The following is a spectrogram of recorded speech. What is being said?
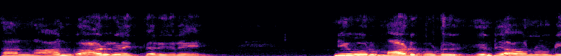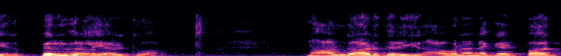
நான் நான்கு ஆடுகளை தருகிறேன். நீ ஒரு மாடு கொடு என்று அவனுடைய பெருவிரலை அழுத்துவான். நான்கு ஆடு தருகிறான். அவன் என்ன கேட்பான்?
